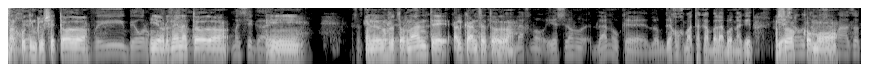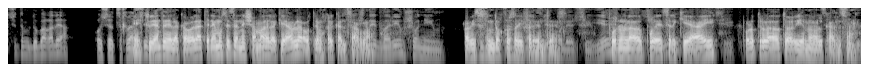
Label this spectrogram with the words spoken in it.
Malhut incluye todo y ordena todo y en la luz retornante alcanza todo. Nosotros como estudiantes de la Kabbalah, ¿tenemos esa Neshama de la que habla o tenemos que alcanzarlo? A veces son dos cosas diferentes. Por un lado puede ser que hay, por otro lado todavía no alcanza.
